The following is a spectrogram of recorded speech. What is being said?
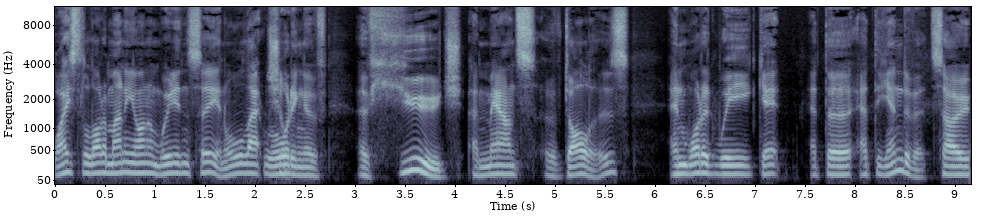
wasted a lot of money on and we didn't see, and all that Sure. of of huge amounts of dollars. And what did we get at the at the end of it? So,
